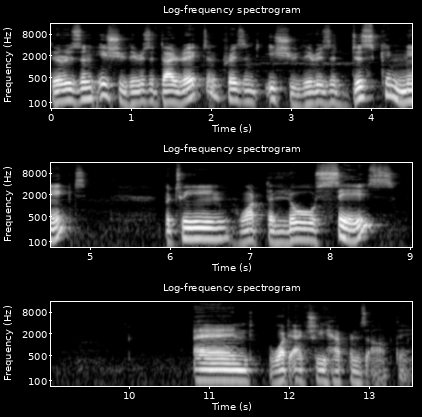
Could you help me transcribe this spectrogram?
there is an issue. There is a direct and present issue. There is a disconnect between what the law says and what actually happens out there.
